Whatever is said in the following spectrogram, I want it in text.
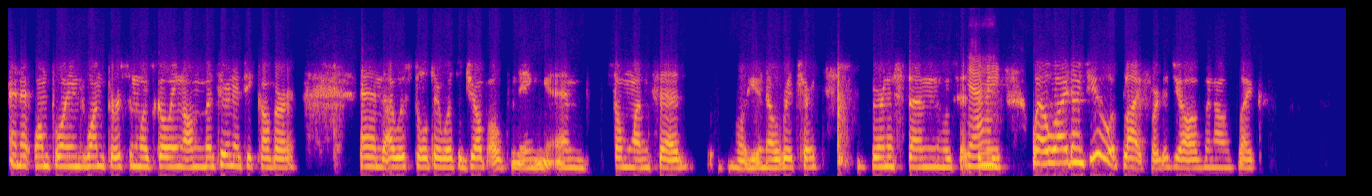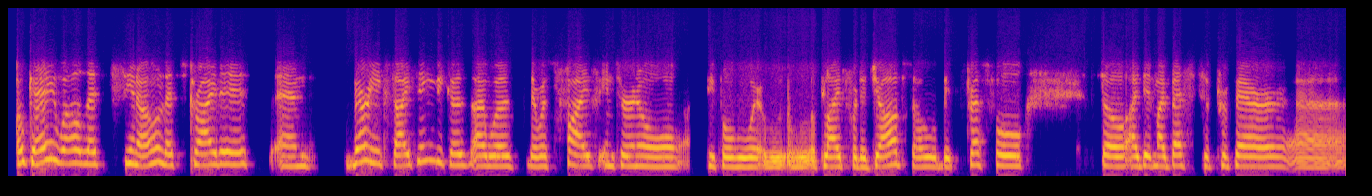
And at one point, one person was going on maternity cover, and I was told there was a job opening. And someone said, "Well, you know, Richard Burniston, who said yeah. to me, well, why don't you apply for the job?" And I was like, "Okay, well, let's you know, let's try this." And very exciting because I was there was five internal people who, were, who applied for the job, so a bit stressful. So I did my best to prepare, uh,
